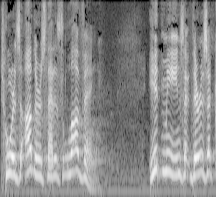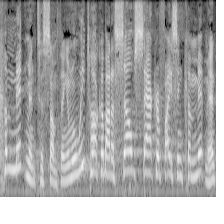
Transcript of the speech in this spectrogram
towards others that is loving. It means that there is a commitment to something. And when we talk about a self sacrificing commitment,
